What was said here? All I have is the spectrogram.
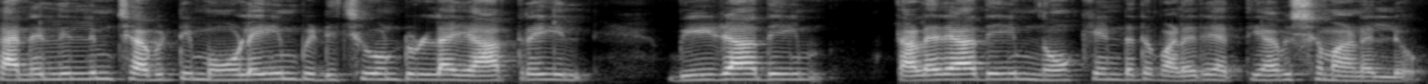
കനലിലും ചവിട്ടി മോളെയും പിടിച്ചുകൊണ്ടുള്ള യാത്രയിൽ വീഴാതെയും തളരാതെയും നോക്കേണ്ടത് വളരെ അത്യാവശ്യമാണല്ലോ.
